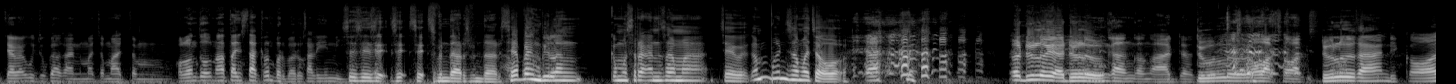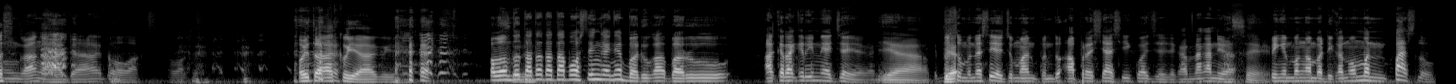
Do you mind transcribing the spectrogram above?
cewekku juga kan macam-macam. Kalau untuk nata Instagram baru-baru kali ini. si, si, si, si, si, sebentar sebentar siapa yang bilang kemesraan sama cewek kamu bukan sama cowok oh dulu ya dulu Enggak, enggak, enggak ada. tuh. Dulu. Hoax, hoax. dulu kan di kos Enggak, enggak ada. Itu hoax, hoax. oh itu aku ya aku ya Kalau untuk tata-tata posting kayaknya baru baru akhir-akhir ini aja ya kan. ya Itu biar- sebenarnya sih ya cuman bentuk apresiasiku aja sih. karena kan ya Asik. pengen mengabadikan momen pas loh.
